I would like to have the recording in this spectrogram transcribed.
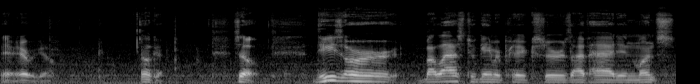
There, there we go. Okay. So, these are my last two gamer pictures I've had in months.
